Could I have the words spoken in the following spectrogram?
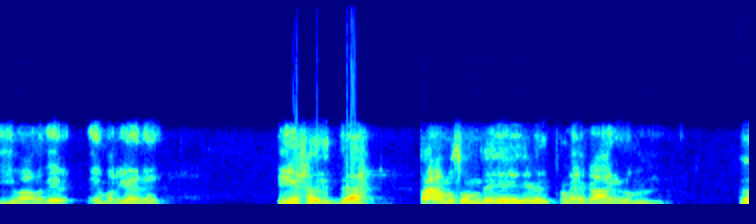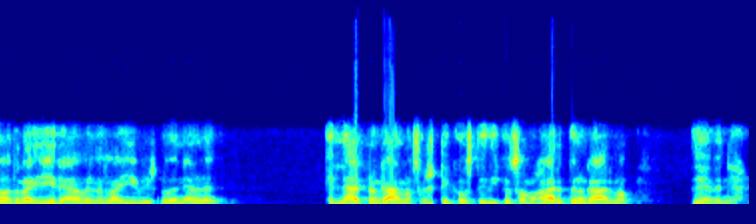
ഈ വാമദേവൻ. ഞാൻ പറയാണ് ഏഷരുദ്ര താമസോന്തേ ജഗൽപ്രളയ കാരണം. മാത്രമല്ല ഈ രാമൻ അഥവാ ഈ വിഷ്ണു തന്നെയാണ് എല്ലാറ്റിനും കാരണം സൃഷ്ടിക്കും സ്ഥിതിക്കും സംഹാരത്തിനും കാരണം ഇദ്ദേഹം തന്നെയാണ്.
